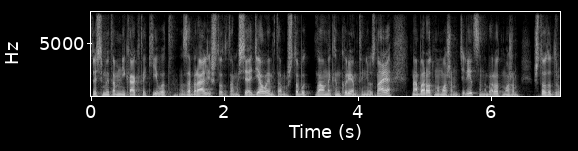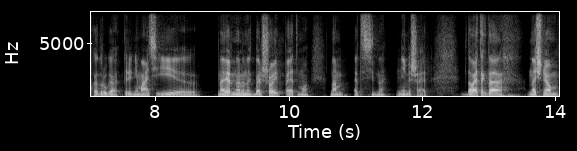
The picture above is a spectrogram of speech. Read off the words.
То есть мы там не как такие вот забрали, что-то там у себя делаем, там, чтобы главный конкуренты не узнали. Наоборот, мы можем делиться, наоборот, можем что-то друг от друга перенимать, и, наверное, рынок большой, поэтому нам это сильно не мешает. Давай тогда начнем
